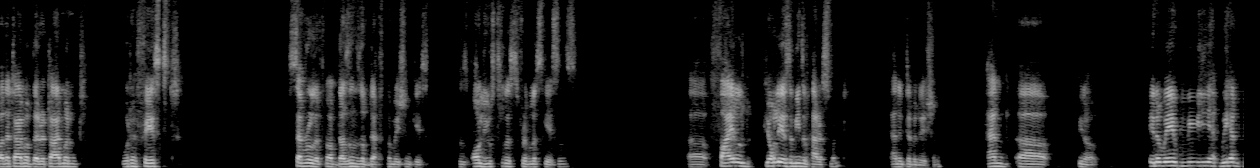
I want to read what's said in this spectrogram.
by the time of their retirement, would have faced several, if not dozens, of defamation cases, all useless, frivolous cases, uh, filed purely as a means of harassment and intimidation, and uh, you know, in a way, we we had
